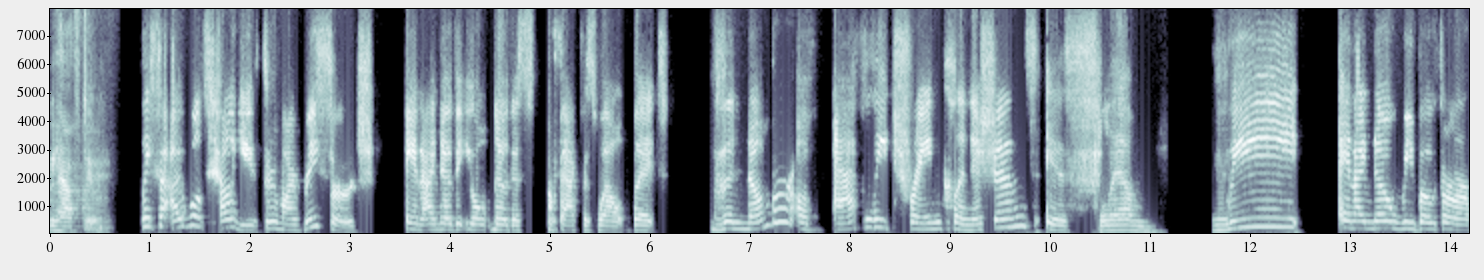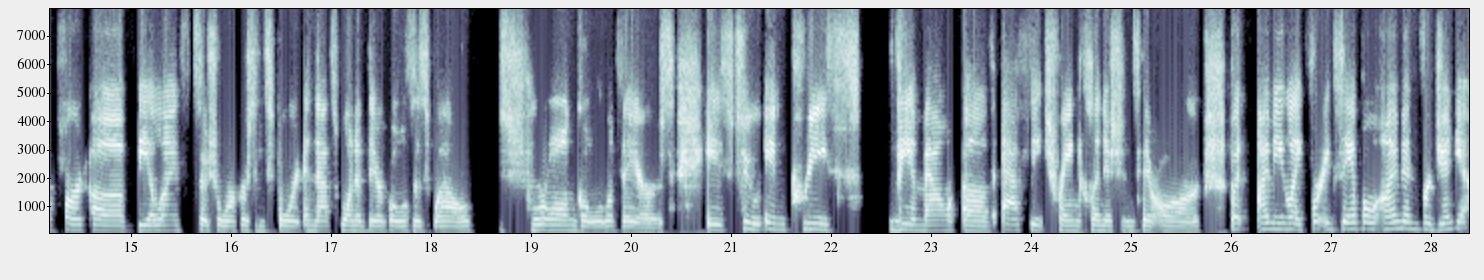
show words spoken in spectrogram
We have to. Lisa, I will tell you through my research, and I know that you'll know this for fact as well, but the number of athlete trained clinicians is slim. We, and I know we both are a part of the Alliance of Social Workers in Sport, and that's one of their goals as well. Strong goal of theirs is to increase the amount of athlete trained clinicians there are. But I mean, like, for example, I'm in Virginia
